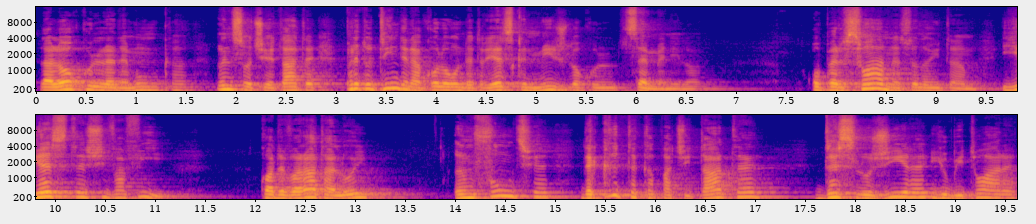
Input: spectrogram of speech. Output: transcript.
la locurile de muncă, în societate, pretutindeni acolo unde trăiesc în mijlocul semenilor. O persoană, să nu uităm, este și va fi cu adevărat a lui în funcție de câtă capacitate de slujire iubitoare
